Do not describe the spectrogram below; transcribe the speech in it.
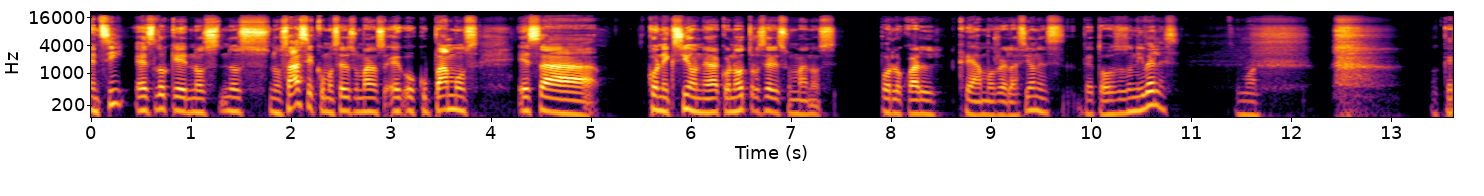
en sí es lo que nos, nos, nos hace como seres humanos. Eh, ocupamos esa conexión ¿verdad? con otros seres humanos, por lo cual creamos relaciones de todos sus niveles. Simón. Ok,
